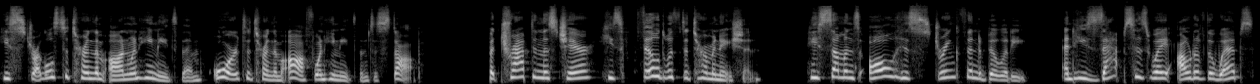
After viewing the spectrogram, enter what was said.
He struggles to turn them on when he needs them, or to turn them off when he needs them to stop. But trapped in this chair, he's filled with determination. He summons all his strength and ability, and he zaps his way out of the webs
